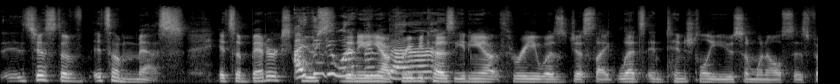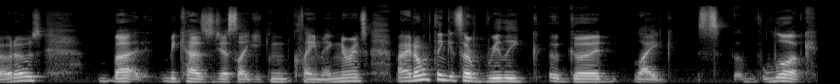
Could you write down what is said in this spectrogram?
it's just a, it's a mess. It's a better excuse think it would've than eating out three because eating out three was just like let's intentionally use someone else's photos but because just like you can claim ignorance but i don't think it's a really g- good like s- look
